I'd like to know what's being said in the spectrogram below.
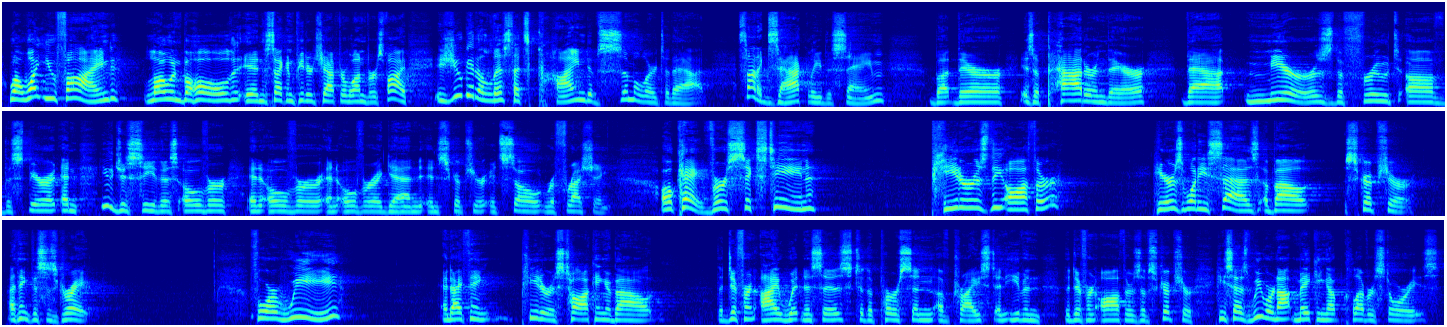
Well, what you find, lo and behold, in 2 Peter chapter 1, verse 5, is you get a list that's kind of similar to that. It's not exactly the same, but there is a pattern there that mirrors the fruit of the Spirit. And you just see this over and over and over again in Scripture. It's so refreshing. Okay, verse 16 Peter is the author. Here's what he says about Scripture. I think this is great. For we, and I think Peter is talking about the different eyewitnesses to the person of Christ and even the different authors of Scripture. He says, We were not making up clever stories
